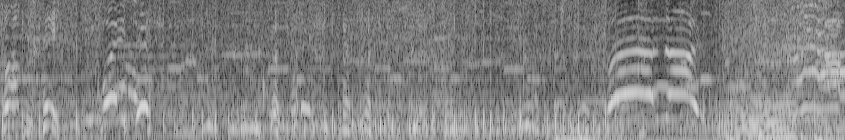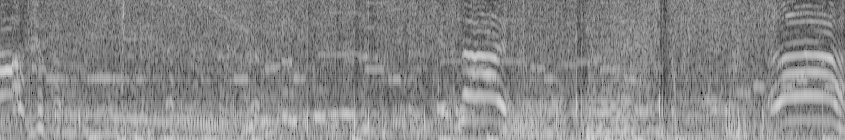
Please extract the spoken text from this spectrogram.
Fuck me! Why did you? no! No! Ah!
